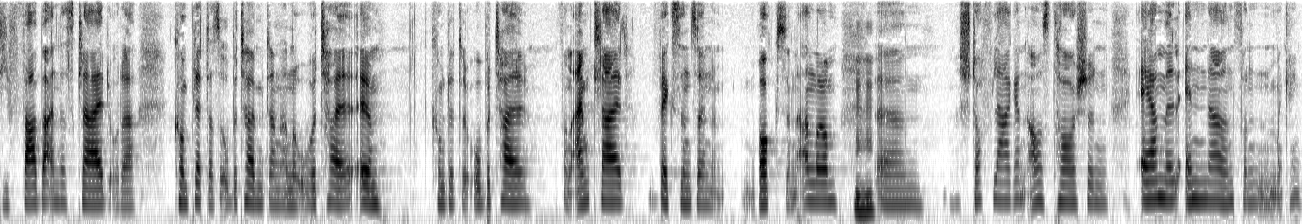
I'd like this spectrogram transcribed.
die Farbe an das Kleid oder komplett das Oberteil mit einem anderen Oberteil, ähm, komplette Oberteil von einem Kleid wechseln zu einem Rock zu einem anderen. Ähm, Stofflagen austauschen, Ärmel ändern, von man kann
